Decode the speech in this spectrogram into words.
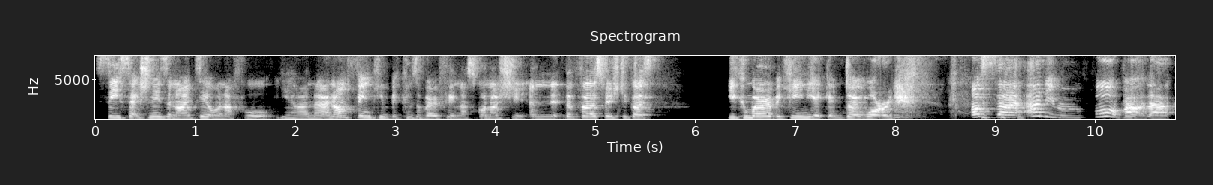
C-section isn't ideal," and I thought, "Yeah, I know." And I'm thinking because of everything that's gone on. She and the first thing she goes, "You can wear a bikini again. Don't worry." I was like, I hadn't even thought about that,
